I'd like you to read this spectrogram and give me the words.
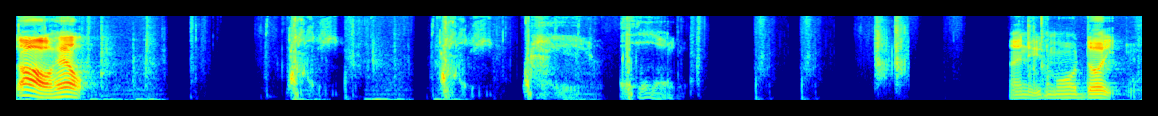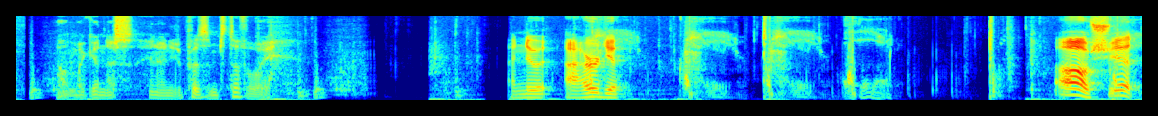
Oh, hell. I need more dirt. Oh my goodness. And I need to put some stuff away. I knew it. I heard you. Oh shit.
